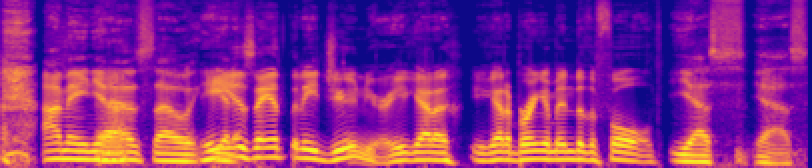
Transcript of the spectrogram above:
I mean, you yeah. know, so he know. is Anthony Jr. You gotta you gotta bring him into the fold. Yes, yes.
